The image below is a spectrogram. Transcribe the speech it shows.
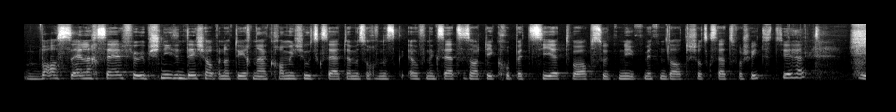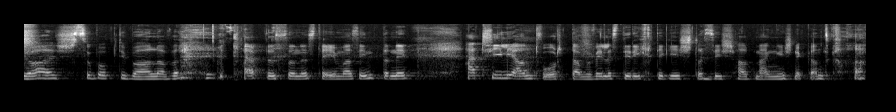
Was eigentlich sehr viel überschneidend ist, aber natürlich auch komisch aussieht, wenn man sich auf einen, auf einen Gesetzesartikel bezieht, der absolut nichts mit dem Datenschutzgesetz der Schweiz zu tun hat. Ja, es ist suboptimal, aber ich glaube, das ist so ein Thema. Das Internet hat viele Antworten, aber welches die richtige ist, das ist halt manchmal nicht ganz klar.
